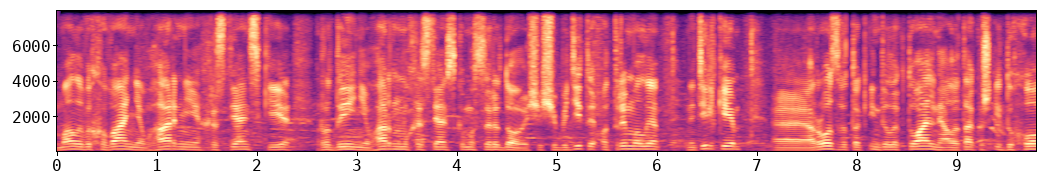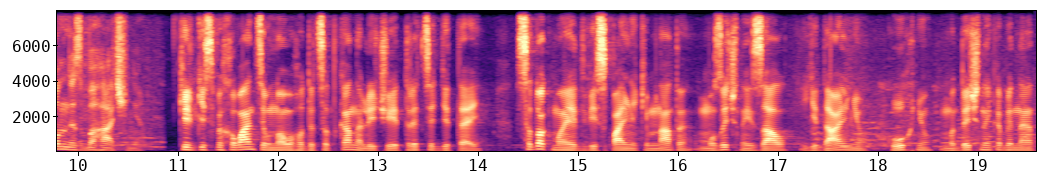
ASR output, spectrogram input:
мали виховання в гарній християнській родині, в гарному християнському середовищі, щоб діти отримали не тільки е, розвиток інтелектуальний, але також і духовне збагачення. Кількість вихованців нового дитсадка налічує 30 дітей. Садок має дві спальні кімнати, музичний зал, їдальню, кухню, медичний кабінет,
